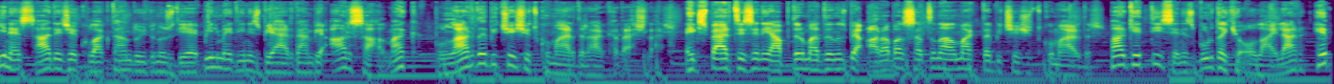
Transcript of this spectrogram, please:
yine sadece kulaktan duydunuz diye bilmediğiniz bir yerden bir arsa almak bunlar da bir çeşit kumardır arkadaşlar. Ekspertizini yaptırmadığınız bir araba satın almak da bir çeşit kumardır. Vardır. Fark ettiyseniz buradaki olaylar hep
